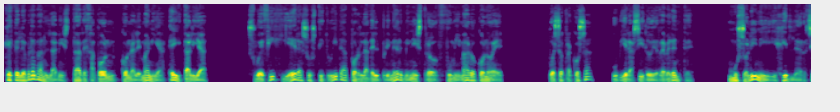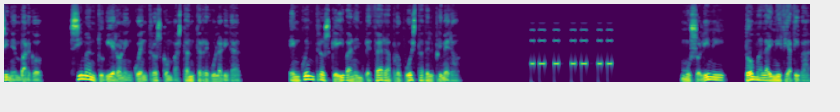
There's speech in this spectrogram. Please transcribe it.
que celebraban la amistad de Japón con Alemania e Italia, su efigie era sustituida por la del primer ministro Fumimaro Konoe, pues otra cosa hubiera sido irreverente. Mussolini y Hitler, sin embargo, sí mantuvieron encuentros con bastante regularidad, encuentros que iban a empezar a propuesta del primero. Mussolini toma la iniciativa.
